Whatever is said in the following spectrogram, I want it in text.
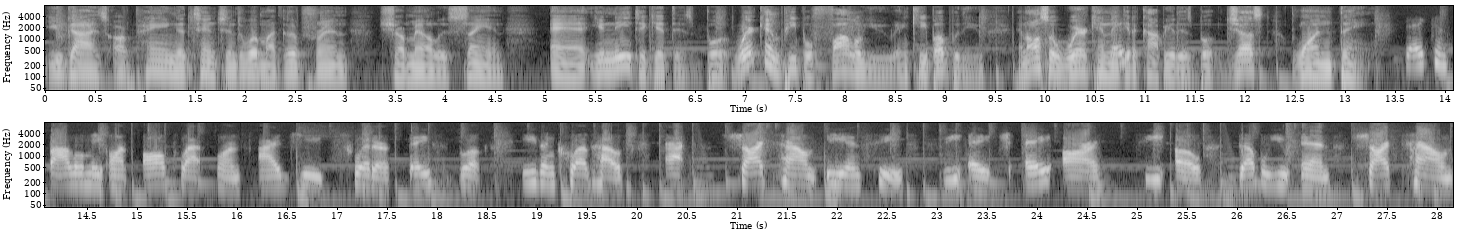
you guys are paying attention to what my good friend Charmel is saying and you need to get this book. Where can people follow you and keep up with you? And also, where can they get a copy of this book? Just one thing. They can follow me on all platforms IG, Twitter, Facebook, even Clubhouse at Chartown ENT, C H A R T O W N, Chartown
